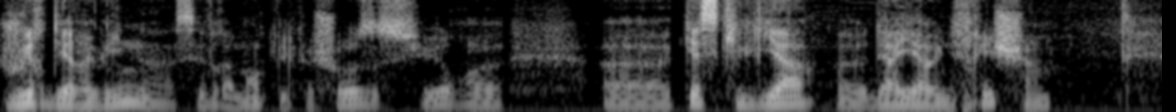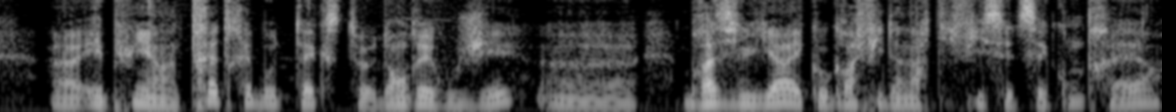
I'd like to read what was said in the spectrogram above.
Jouir des ruines, c'est vraiment quelque chose sur qu'est-ce qu'il y a derrière une friche. Hein. Euh, et puis un très très beau texte d'André Rougier, euh, Brasilia, échographie d'un artifice et de ses contraires,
